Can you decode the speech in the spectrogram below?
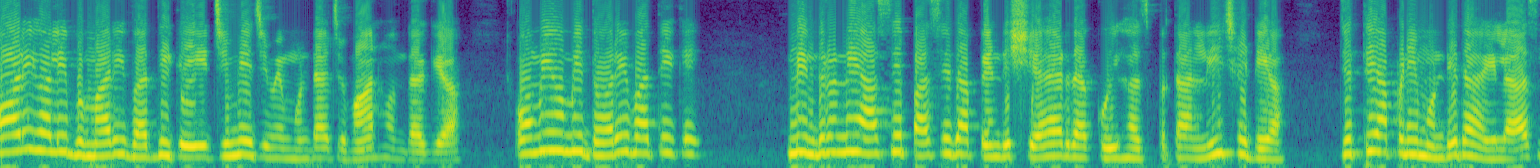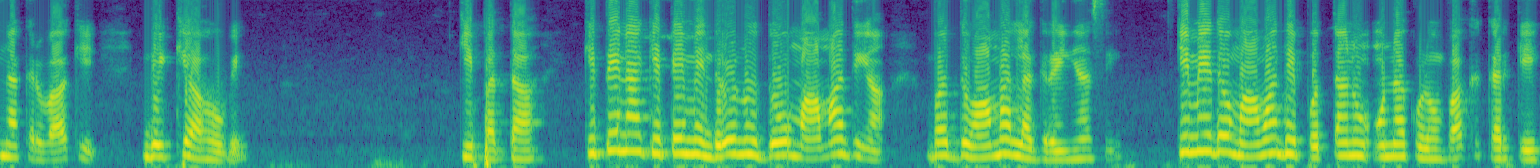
ਹੌਲੀ-ਹੌਲੀ ਬਿਮਾਰੀ ਵਧਦੀ ਗਈ ਜਿਵੇਂ ਜਿਵੇਂ ਮੁੰਡਾ ਜਵਾਨ ਹੁੰਦਾ ਗਿਆ। ਉਵੇਂ ਉਵੇਂ ਦੌਰੇ ਵਾਤੇ ਗਏ। ਮਿੰਦਰੋ ਨੇ ਆਸੇ-ਪਾਸੇ ਦਾ ਪਿੰਡ ਸ਼ਹਿਰ ਦਾ ਕੋਈ ਹਸਪਤਾਲ ਨਹੀਂ ਛੱਡਿਆ, ਜਿੱਥੇ ਆਪਣੇ ਮੁੰਡੇ ਦਾ ਇਲਾਜ ਨਾ ਕਰਵਾ ਕੇ ਦੇਖਿਆ ਹੋਵੇ। ਕੀ ਪਤਾ ਕਿਤੇ ਨਾ ਕਿਤੇ ਮਿੰਦਰੋ ਨੂੰ ਦੋ ਮਾਵਾਂ ਦੀਆਂ ਬਦਦੁਆਵਾਂ ਲੱਗ ਰਹੀਆਂ ਸੀ। ਕਿਵੇਂ ਦੋ ਮਾਵਾਂ ਦੇ ਪੁੱਤਾਂ ਨੂੰ ਉਹਨਾਂ ਕੋਲੋਂ ਵੱਖ ਕਰਕੇ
